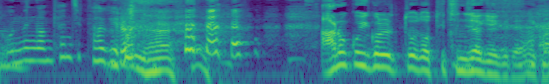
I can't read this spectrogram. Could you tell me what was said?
웃는 건 편집하기로. 안 웃고 이걸 또 어떻게 진지하게 얘기해. 이거.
